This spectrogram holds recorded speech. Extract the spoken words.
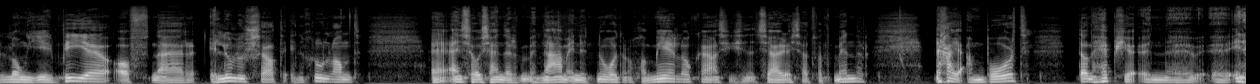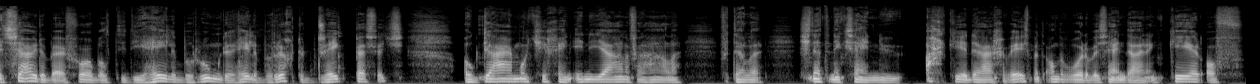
Longyearbyen of naar Ilulissat in Groenland. En zo zijn er met name in het noorden nog wel meer locaties. In het zuiden is dat wat minder. Dan ga je aan boord. Dan heb je een, uh, in het zuiden bijvoorbeeld die, die hele beroemde, hele beruchte Drake Passage. Ook daar moet je geen indianenverhalen vertellen. Snet en ik zijn nu acht keer daar geweest. Met andere woorden, we zijn daar een keer of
